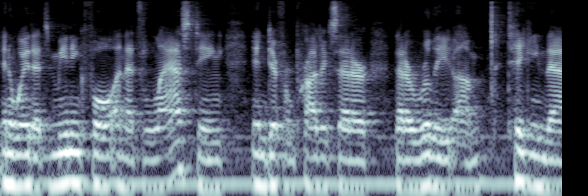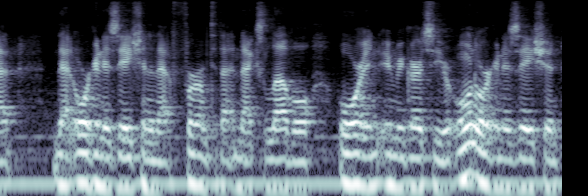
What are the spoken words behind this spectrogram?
in a way that's meaningful and that's lasting in different projects that are that are really um, taking that that organization and that firm to that next level or in, in regards to your own organization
